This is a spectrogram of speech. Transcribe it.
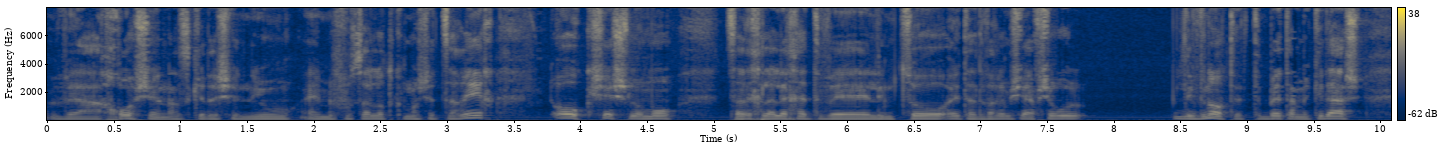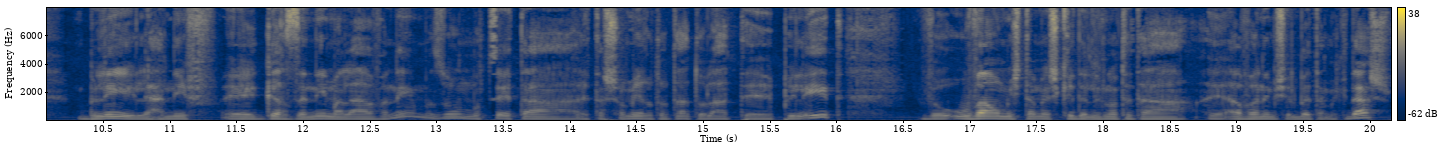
והחושן, אז כדי שהן יהיו אה, מפוסלות כמו שצריך, או כששלמה צריך ללכת ולמצוא את הדברים שיאפשרו לבנות את בית המקדש בלי להניף אה, גרזנים על האבנים, אז הוא מוצא את השמיר, את אותה תולעת פלאית, ובה הוא משתמש כדי לבנות את האבנים של בית המקדש.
